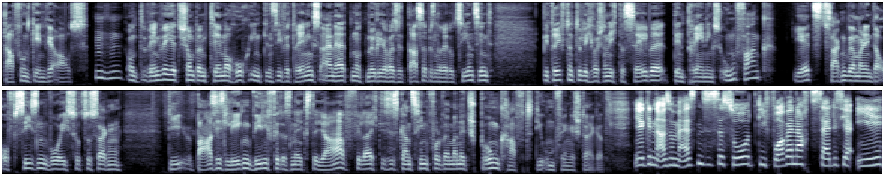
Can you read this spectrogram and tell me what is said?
Davon gehen wir aus. Mhm. Und wenn wir jetzt schon beim Thema hochintensive Trainingseinheiten und möglicherweise das ein bisschen reduzieren sind, betrifft natürlich wahrscheinlich dasselbe den Trainingsumfang. Jetzt, sagen wir mal in der Off-Season, wo ich sozusagen die Basis legen will für das nächste Jahr. Vielleicht ist es ganz sinnvoll, wenn man nicht sprunghaft die Umfänge steigert. Ja, genau. Also meistens ist es so, die Vorweihnachtszeit ist ja eh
